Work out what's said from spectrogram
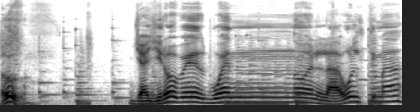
Oh. Yajirobe es bueno en la última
